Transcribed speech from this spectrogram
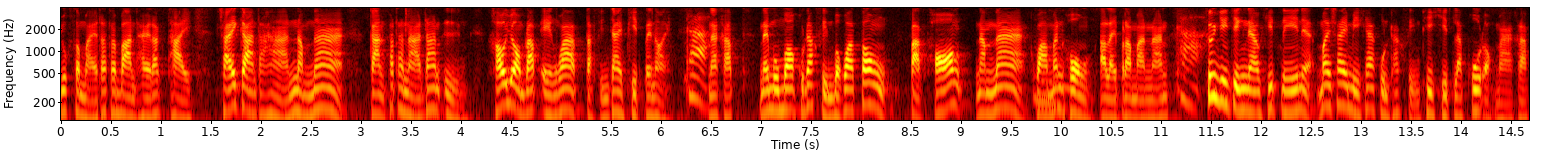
ยุคสมัยรัฐบาลไทยรักไทย ใช้การทหารนำหน้าการพัฒนาด้านอื่น เขายอมรับเองว่าตัดสินใจผิดไปหน่อยค่ะนะครับในมุมมองคุณทักษิณบอกว่าต้องปากท้องนำหน้าความมั่นคงอะไรประมาณนั้นค่ะซึ่งจริง ๆ แนวคิดนี้เนี่ยไม่ใช่มีแค่คุณทักษิณที่คิดและพูดออกมาครับ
